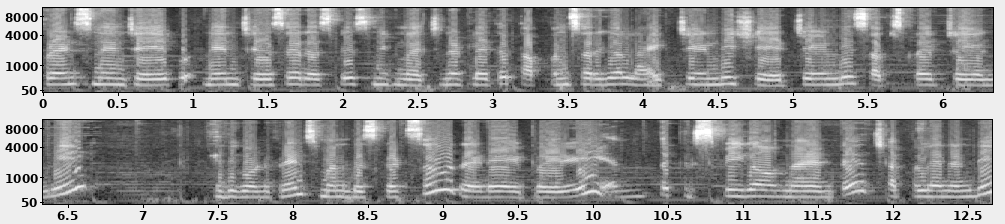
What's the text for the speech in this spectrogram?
ఫ్రెండ్స్ నేను చే నేను చేసే రెసిపీస్ మీకు నచ్చినట్లయితే తప్పనిసరిగా లైక్ చేయండి షేర్ చేయండి సబ్స్క్రైబ్ చేయండి. ఇదిగోండి ఫ్రెండ్స్ మన బిస్కెట్స్ రెడీ అయిపోయాయి. ఎంత క్రిస్పీగా ఉన్నాయంటే చెప్పలేనండి.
